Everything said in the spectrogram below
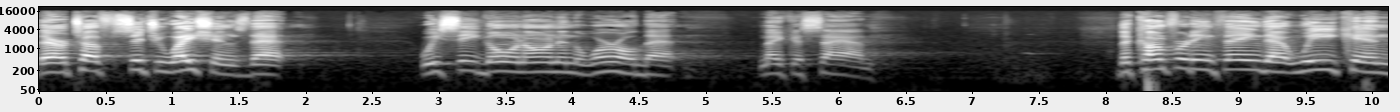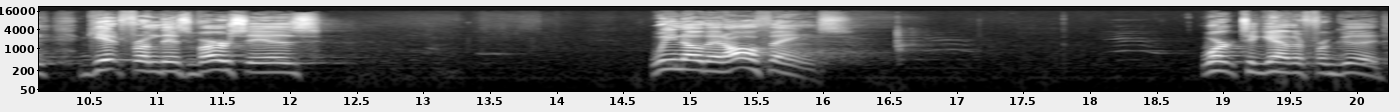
There are tough situations that we see going on in the world that make us sad. The comforting thing that we can get from this verse is we know that all things work together for good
